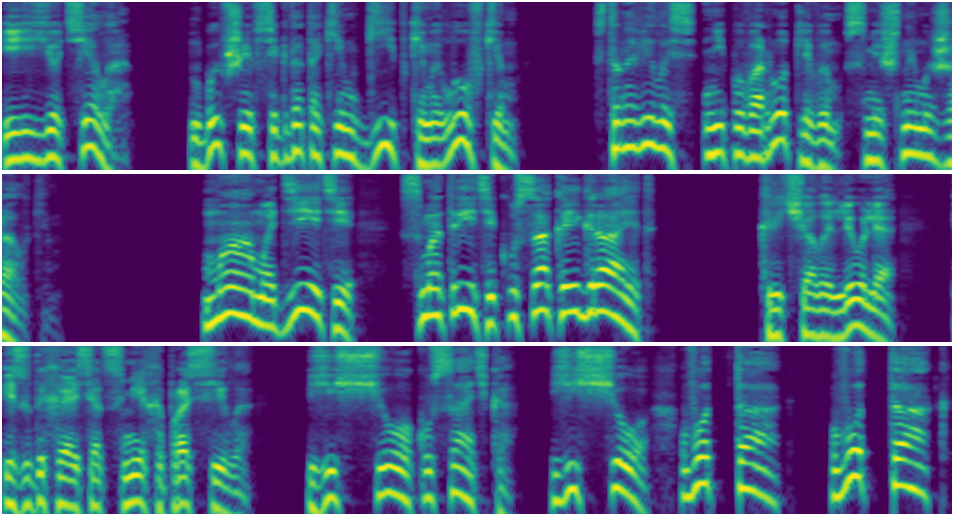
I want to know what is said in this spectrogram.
и ее тело, бывшее всегда таким гибким и ловким, становилось неповоротливым, смешным и жалким. «Мама, дети, смотрите, Кусака играет!» — кричала Лёля и, задыхаясь от смеха, просила. «Еще, Кусачка, еще, вот так, вот так.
